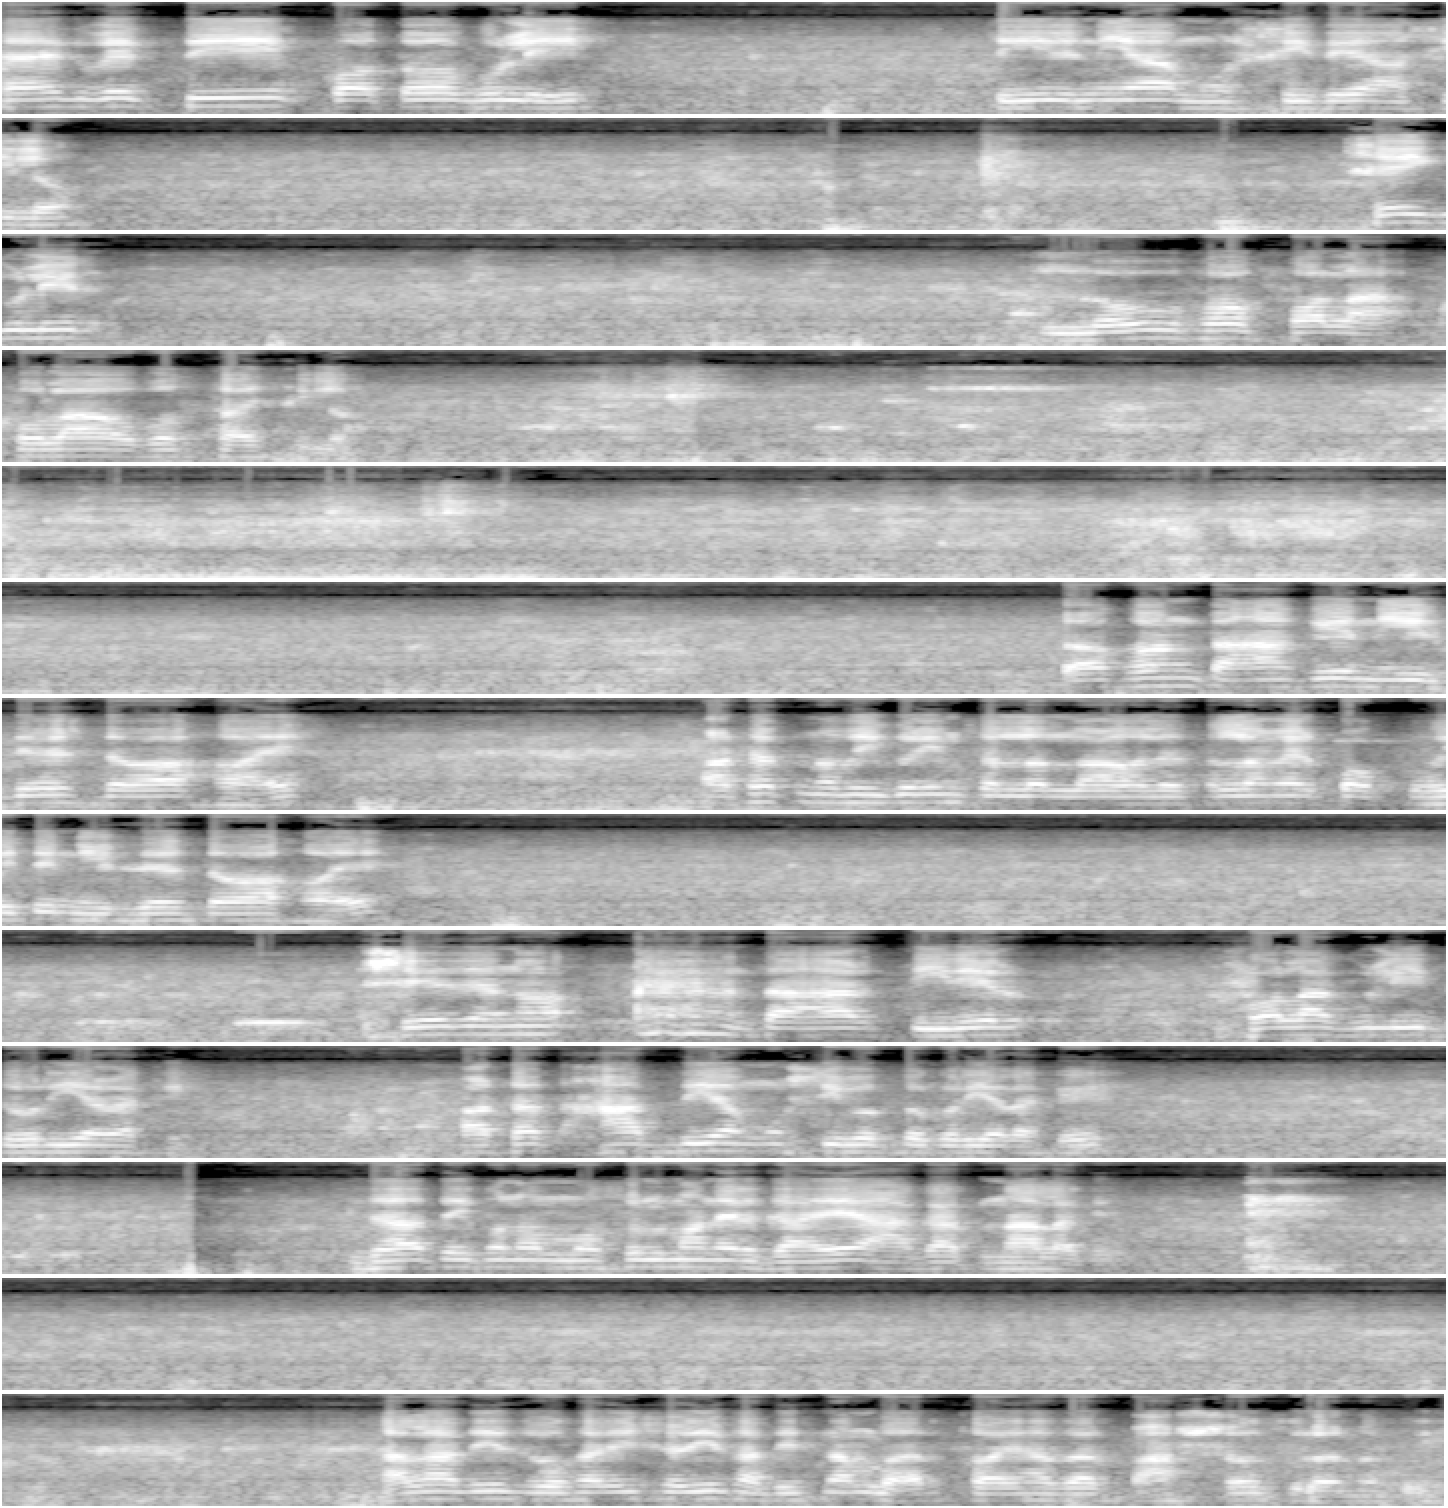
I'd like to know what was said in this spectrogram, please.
এক ব্যক্তি কতগুলি তীর নিয়া মসজিদে আসিল? সেইগুলির লৌহ ফলা খোলা অবস্থায় ছিল। তখন তাহাকে নির্দেশ দেওয়া হয়। অর্থাৎ নবী করিম সাল্লামের পক্ষ হইতে নির্দেশ দেওয়া হয়। সে যেন তাহার তীরের ফলাগুলি ধরিয়া রাখে, অর্থাৎ হাত দিয়া মুষ্টিবদ্ধ করিয়া রাখে যাতে কোনো মুসলমানের গায়ে আঘাত না লাগে। আল হাদিস শরীফ হাদিস নাম্বার ছয় হাজার পাঁচশো চুরানব্বই।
